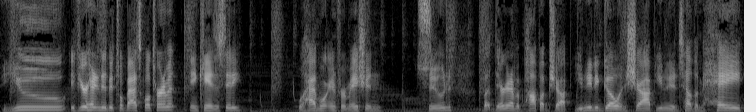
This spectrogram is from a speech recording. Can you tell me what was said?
you, if you're heading to the Big 12 basketball tournament in Kansas City, we'll have more information soon. But they're gonna have a pop up shop. You need to go and shop. You need to tell them, hey,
